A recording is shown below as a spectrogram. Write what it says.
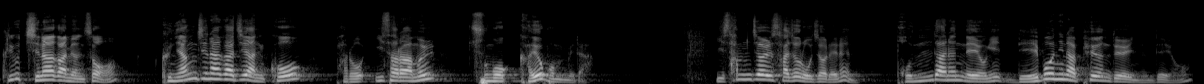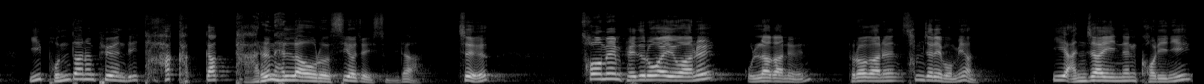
그리고 지나가면서 그냥 지나가지 않고 바로 이 사람을 주목하여 봅니다. 이 3절, 4절, 5절에는 본다는 내용이 네 번이나 표현되어 있는데요. 이 본다는 표현들이 다 각각 다른 헬라어로 쓰여져 있습니다. 즉 처음엔 베드로와 요한을 올라가는 들어가는 3절에 보면 이 앉아 있는 거린이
